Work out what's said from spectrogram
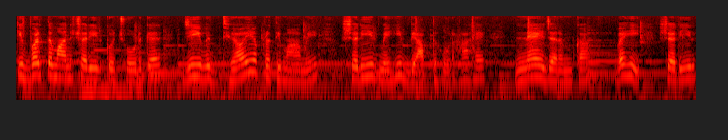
कि वर्तमान शरीर को छोड़कर जीव ध्यय प्रतिमा में शरीर में ही व्याप्त हो रहा है। नए जन्म का वही शरीर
